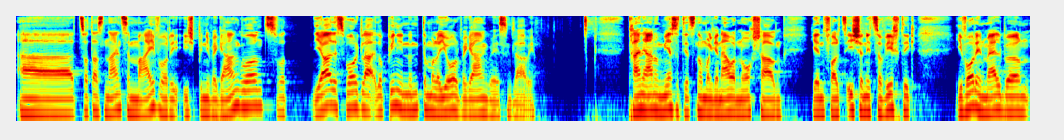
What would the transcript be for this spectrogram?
äh, 2019 Mai war ich, ich, bin ich vegan geworden. Ja, das war, glaub, da bin ich noch nicht einmal ein Jahr vegan gewesen, glaube ich. Keine Ahnung, mir sollte jetzt nochmal genauer nachschauen. Jedenfalls ist ja nicht so wichtig. Ich war in Melbourne,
